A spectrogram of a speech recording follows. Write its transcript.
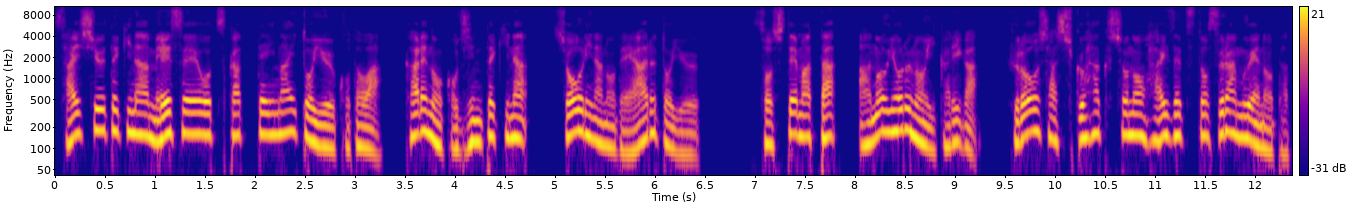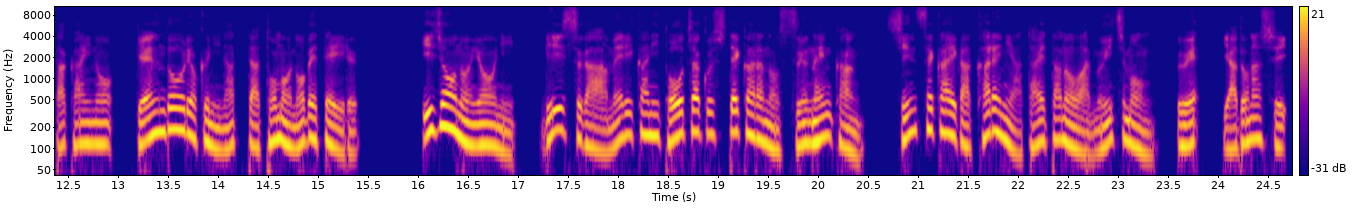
最終的な名声を使っていないということは、彼の個人的な勝利なのであるという。そしてまた、あの夜の怒りが、不老者宿泊所の廃絶とスラムへの戦いの原動力になったとも述べている。以上のように、リースがアメリカに到着してからの数年間、新世界が彼に与えたのは無一文、上、宿なし、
